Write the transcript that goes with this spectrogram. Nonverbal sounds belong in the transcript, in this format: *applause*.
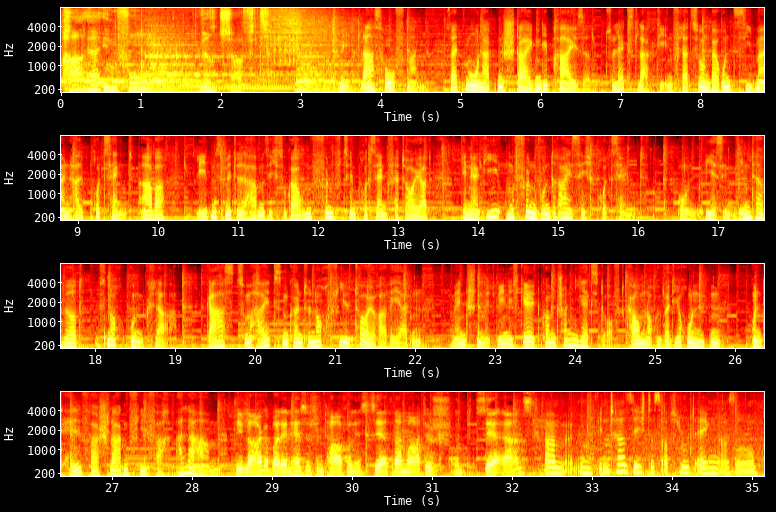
HR Info Wirtschaft. Mit Lars Hofmann. Seit Monaten steigen die Preise. Zuletzt lag die Inflation bei rund 7,5 Prozent. Aber Lebensmittel haben sich sogar um 15 Prozent verteuert, Energie um 35 Prozent. Und wie es im Winter wird, ist noch unklar. Gas zum Heizen könnte noch viel teurer werden. Menschen mit wenig Geld kommen schon jetzt oft kaum noch über die Runden. Und Helfer schlagen vielfach Alarm. Die Lage bei den hessischen Tafeln ist sehr dramatisch und sehr ernst. Ähm, Im Winter sehe ich das absolut eng. Also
